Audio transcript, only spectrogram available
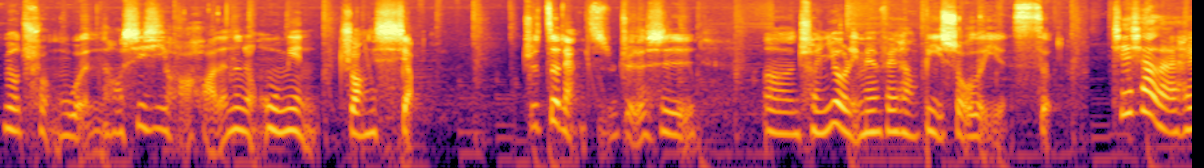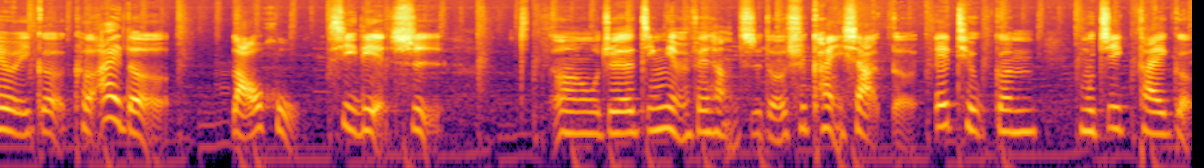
没有唇纹，然后细细滑滑的那种雾面妆效。就这两支，觉得是嗯唇釉里面非常必收的颜色。接下来还有一个可爱的老虎系列是，嗯，我觉得今年非常值得去看一下的 Etude 跟 Muji Tiger，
